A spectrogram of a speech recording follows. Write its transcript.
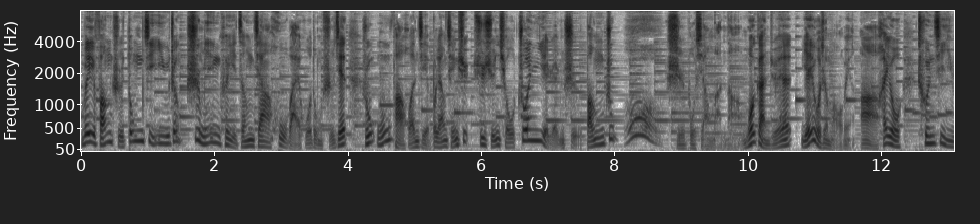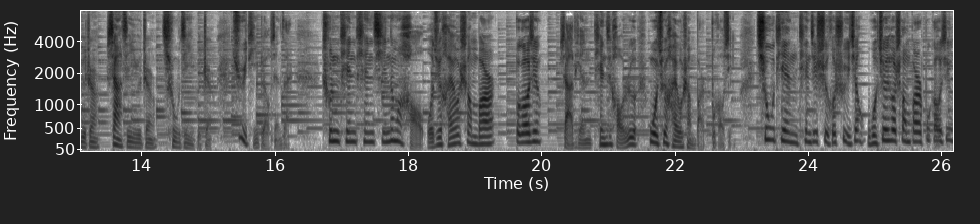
为防止冬季抑郁症，市民可以增加户外活动时间。如无法缓解不良情绪，需寻求专业人士帮助。哦，实不相瞒呐，我感觉也有这毛病啊。还有春季抑郁症、夏季抑郁症、秋季抑郁症，具体表现在。春天天气那么好，我却还要上班，不高兴；夏天天气好热，我却还要上班，不高兴；秋天天气适合睡觉，我却要上班，不高兴；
